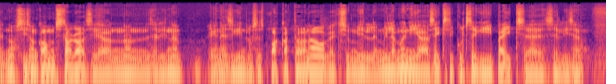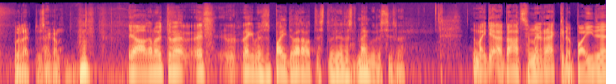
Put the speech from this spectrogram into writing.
et noh, siis on kamps tagasi ja on, on selline enesekindlusest pakatava näoga, eks ju, mille, mille mõni ajas ekslikult segi päikse sellise põletusega. ja aga no ütleme, et räägime siis Paide väravatest või nendest mängudest siis või? no ma ei tea, tahad sa meil rääkida, Paide,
